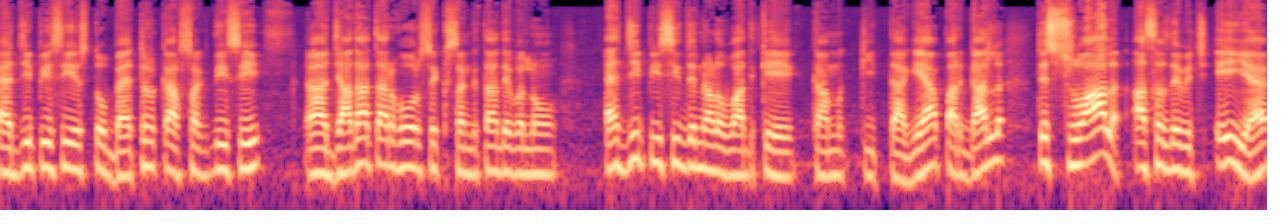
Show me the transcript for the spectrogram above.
ਐਜੀਪੀਸੀ ਇਸ ਤੋਂ ਬੈਟਰ ਕਰ ਸਕਦੀ ਸੀ। ਜ਼ਿਆਦਾਤਰ ਹੋਰ ਸਿੱਖ ਸੰਗਤਾਂ ਦੇ ਵੱਲੋਂ ਐਜੀਪੀਸੀ ਦੇ ਨਾਲੋਂ ਵੱਧ ਕੇ ਕੰਮ ਕੀਤਾ ਗਿਆ। ਪਰ ਗੱਲ ਤੇ ਸਵਾਲ ਅਸਲ ਦੇ ਵਿੱਚ ਇਹ ਹੀ ਹੈ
